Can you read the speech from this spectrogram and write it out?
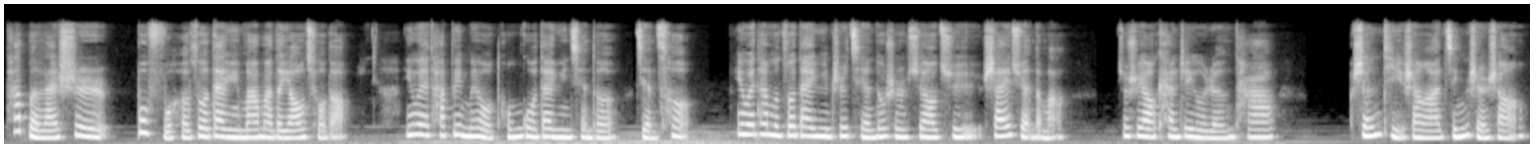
她本来是不符合做代孕妈妈的要求的，因为她并没有通过代孕前的检测，因为他们做代孕之前都是需要去筛选的嘛，就是要看这个人他身体上啊、精神上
